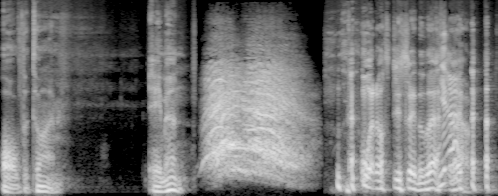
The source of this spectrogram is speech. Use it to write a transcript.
all the time. Amen. what else do you say to that? Yeah.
